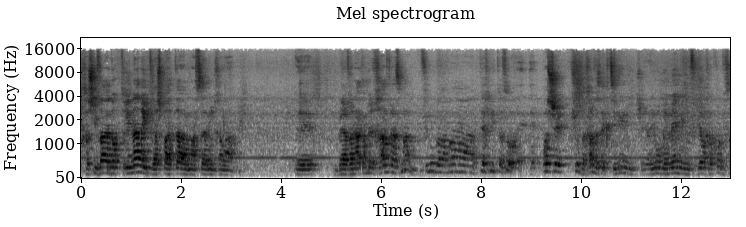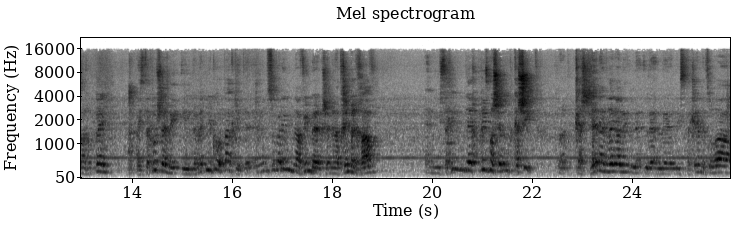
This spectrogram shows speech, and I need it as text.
החשיבה הדוקטרינרית והשפעתה על מעשה המלחמה, בהבנת המרחב והזמן, אפילו ברמה הטכנית הזו, או ששוב, מאחר וזה קצינים שהיו מ"מים, מפקדי מחלקות החקלאים, ההסתכלות שלהם היא, היא באמת מיקרו-טקטית, הם מסוגלים להבין כשמנתחים מרחב הם מסתכלים דרך פריזמה של קשית. זאת אומרת, קשה להם רגע להסתכל בצורה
